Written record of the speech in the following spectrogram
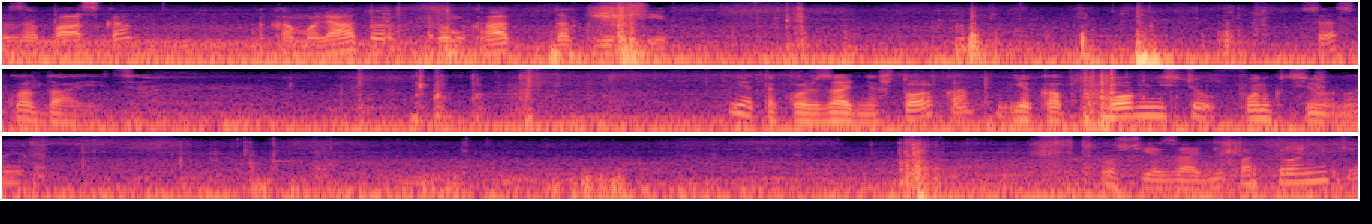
запаска, акумулятор, домкрат та ключі. Все складається. Є також задня шторка, яка повністю функціонує. Також є задні парктроніки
